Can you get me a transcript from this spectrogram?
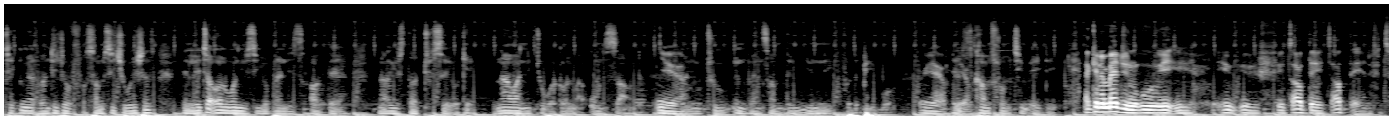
taking advantage of some situations. Then later on, when you see your brand is out there, now you start to say, okay, now I need to work on my own sound. Yeah, I need to invent something unique for the people. yeah, That yeah. comes from Team AD. I can imagine we- if, if it's out there, it's out there. If it's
